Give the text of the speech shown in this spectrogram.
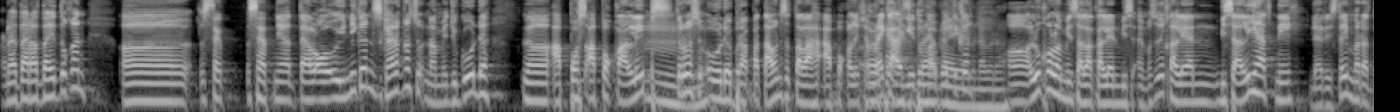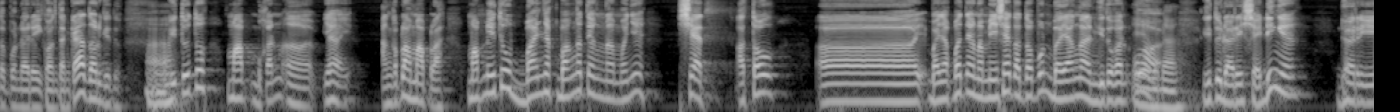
rata-rata itu kan eh set setnya TLOU ini kan sekarang kan namanya juga udah eh, apos apokalips terus udah berapa tahun setelah apokalips Hmm. Oh, mereka gitu kan mereka, berarti iya, kan benar-benar. eh, lu kalau misalnya kalian bisa eh, maksudnya kalian bisa lihat nih dari streamer ataupun dari konten kreator gitu Ah. itu tuh map bukan eh, ya anggaplah map lah mapnya itu banyak banget yang namanya shade atau eh banyak banget yang namanya shade ataupun bayangan gitu kan Iya, wah benar. gitu dari shadingnya dari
